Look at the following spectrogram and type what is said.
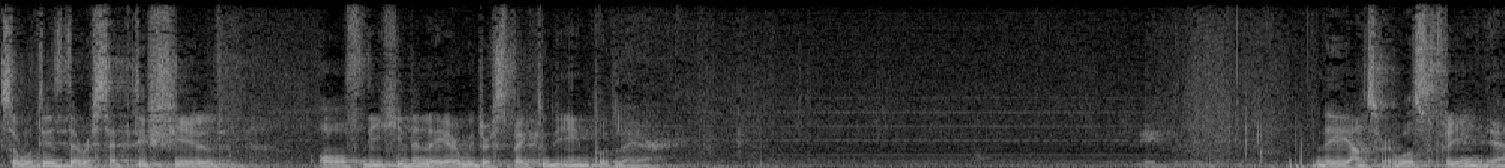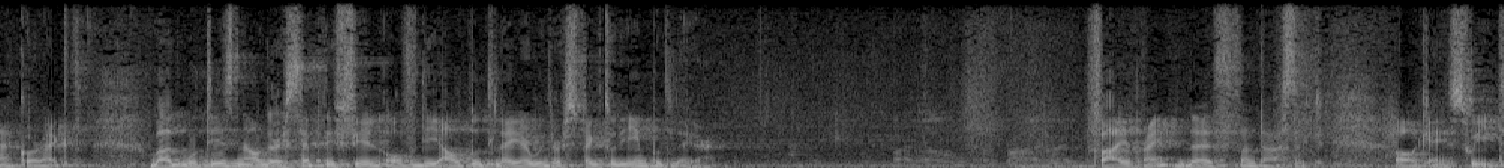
So what is the receptive field of the hidden layer with respect to the input layer? The answer was 3, yeah, correct. But what is now the receptive field of the output layer with respect to the input layer? 5, right? That's fantastic. Okay, sweet.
